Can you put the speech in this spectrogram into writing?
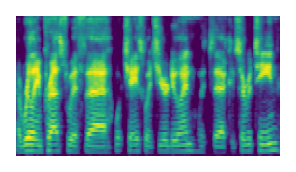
I'm really impressed with uh, what Chayse, what you're doing with the Conservatine,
